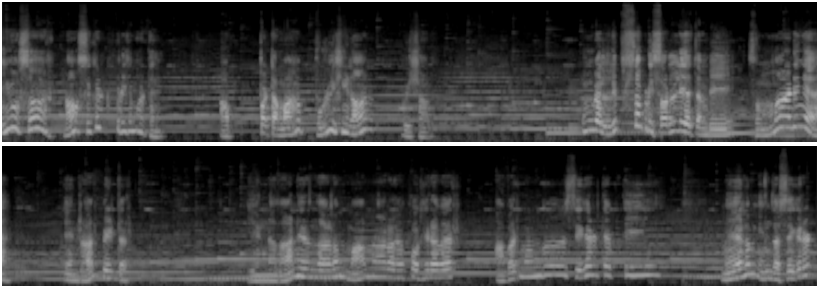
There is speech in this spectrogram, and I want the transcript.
ஐயோ சார் நான் சிகரெட் பிடிக்க மாட்டேன். அப்பட்டமாக புழுகினான் விஷால். உங்கள் லிப்ஸ் அப்படி சொல்லலையே தம்பி சும்மா அடிங்க என்றார் பீட்டர். என்னதான் இருந்தாலும் மாமனாராக போகிறவர் அவர் முன்பு சிகரெட் எப்படி? மேலும் இந்த சிகரெட்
